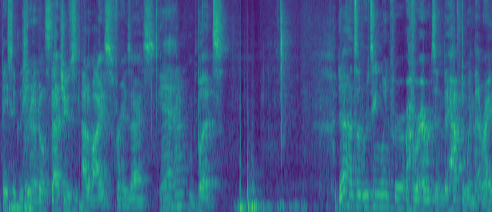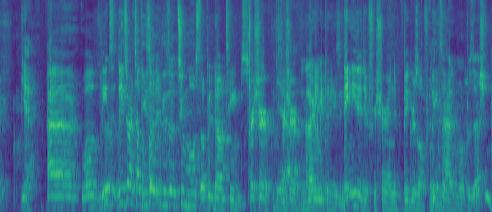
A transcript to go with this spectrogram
basically. They're going to build statues out of ice for his ass. Yeah. But yeah, that's a routine win for for Everton. They have to win that, right? Yeah. Uh, well, Leeds, They're- Leeds are a tough These are, opponent. these are the two most up and down teams. For sure, Yeah. for sure. And they're not gonna make it easy. They needed it for sure, and a big result for Leeds them. had more possession.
